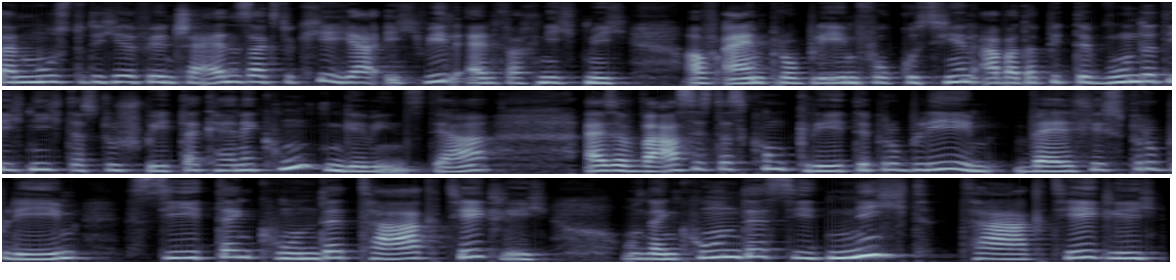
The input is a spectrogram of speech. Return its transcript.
dann musst du dich dafür entscheiden und sagst, okay, ja, ich will einfach nicht mich auf ein Problem fokussieren, aber da bitte wundere dich nicht, dass du später keine Kunden gewinnst, ja. Also was ist das konkrete Problem? Welches Problem sieht dein Kunde tagtäglich? Und ein Kunde sieht nicht tagtäglich,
